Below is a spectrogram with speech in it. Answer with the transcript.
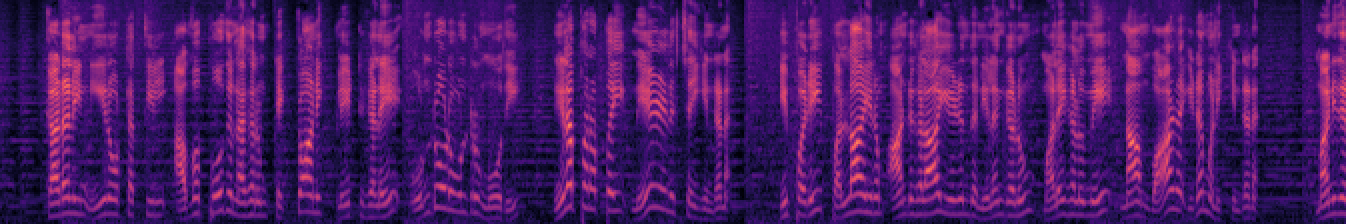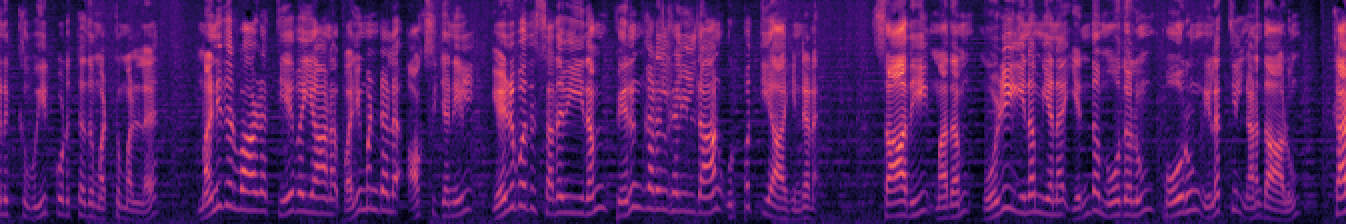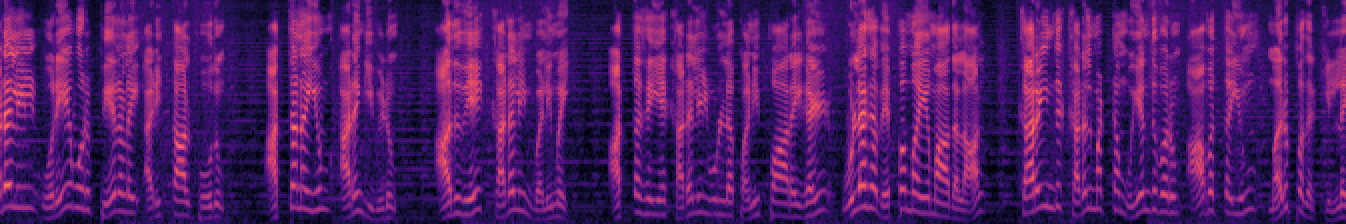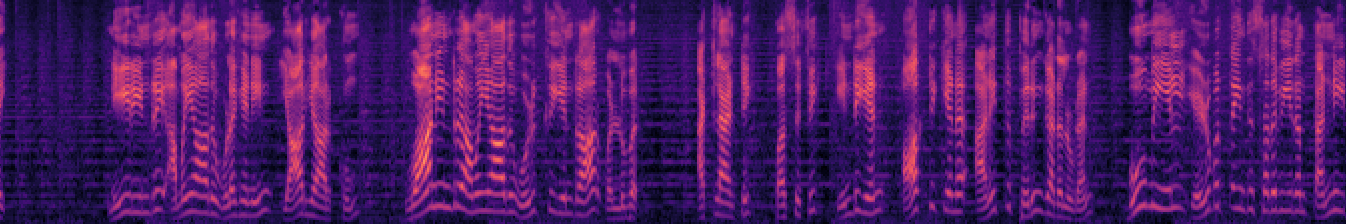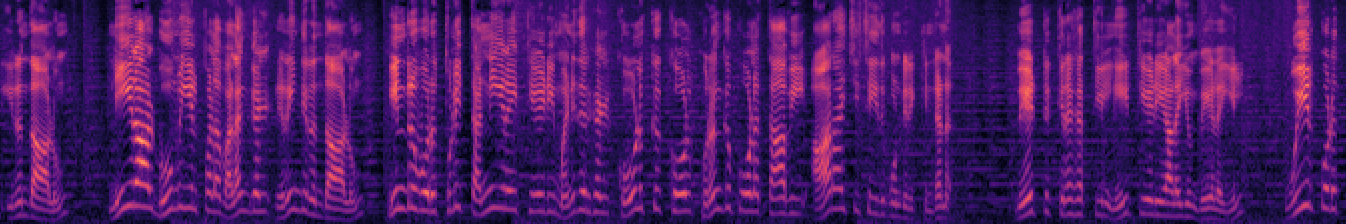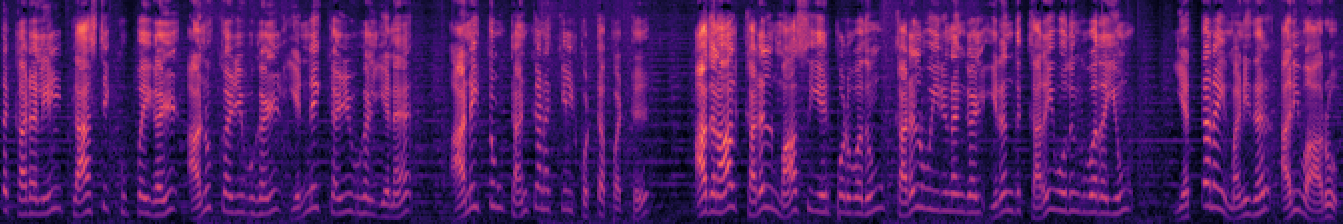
கடலின் நீரோட்டத்தில் அவ்வப்போது நகரும் டெக்டானிக் பிளேட்டுகளே ஒன்றோடு ஒன்று மோதி நிலப்பரப்பை மேலெழச் செய்கின்றன. இப்படி பல்லாயிரம் ஆண்டுகளாய் எழுந்த நிலங்களும் மலைகளுமே நாம் வாழ இடமளிக்கின்றன. மனிதனுக்கு உயிர் கொடுத்தது மட்டுமல்ல மனிதர் வாழ தேவையான வளிமண்டல ஆக்சிஜனில் எழுபது சதவீதம் பெருங்கடல்களில்தான் உற்பத்தியாகின்றன. சாதி மதம் மொழி இனம் என எந்த மோதலும் போரும் நிலத்தில் நடந்தாலும் கடலில் ஒரே ஒரு பேரலை அடித்தால் போதும் அத்தனையும் அடங்கிவிடும். அதுவே கடலின் வலிமை. அத்தகைய கடலில் உள்ள பனிப்பாறைகள் உலக வெப்பமயமாதலால் கரைந்து கடல் மட்டம் உயர்ந்து வரும் ஆபத்தையும் மறுப்பதற்கில்லை. நீரின்றி அமையாத உலகெனின் யார் யாருக்கும் வானின்று அமையாது ஒழுக்கு என்றார் Valluvar. Atlantic Pacific Indian Arctic என அனைத்து பெருங்கடலுடன் பூமியில் எழுபத்தைந்து சதவீதம் தண்ணீர் இருந்தாலும் நீரால் பூமியில் பல வளங்கள் நிறைந்திருந்தாலும் இன்று ஒரு துளி தண்ணீரை தேடி மனிதர்கள் கோளுக்கு கோள் குரங்கு போல தாவி ஆராய்ச்சி செய்து கொண்டிருக்கின்றனர். வேற்று கிரகத்தில் நீர் தேடி அலையும் வேளையில் உயிர் கொடுத்த கடலில் பிளாஸ்டிக் குப்பைகள் அணுக்கழிவுகள் எண்ணெய் கழிவுகள் என அனைத்தும் டன் கணக்கில் கொட்டப்பட்டு அதனால் கடல் மாசு ஏற்படுவதும் கடல் உயிரினங்கள் இறந்து கரை ஒதுங்குவதையும் எத்தனை மனிதர் அறிவாரோ?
